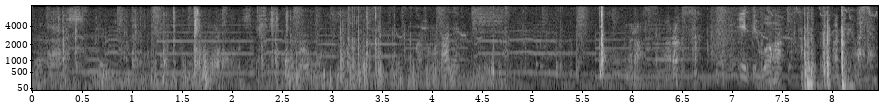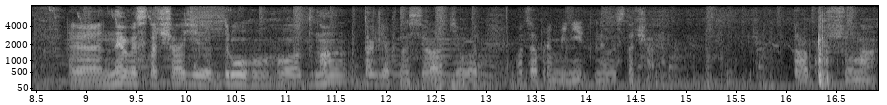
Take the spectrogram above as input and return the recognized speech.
у нас тут. Все. Раз, раз. І підлога не вистачає другого дна, так як на Сіаті. Оце прям мені не вистачає. Також у нас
